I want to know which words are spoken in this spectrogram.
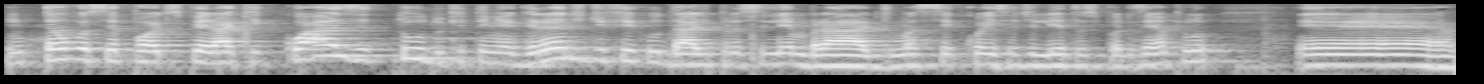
Então você pode esperar que quase tudo que tenha grande dificuldade para se lembrar de uma sequência de letras, por exemplo, é...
